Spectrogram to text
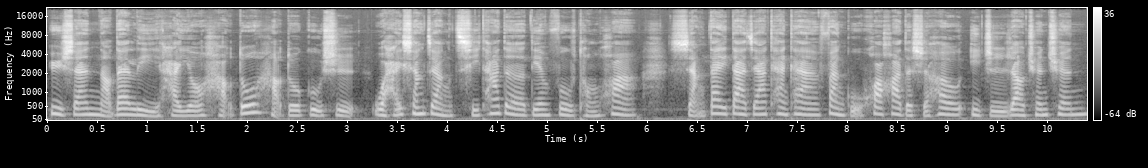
玉山脑袋里还有好多好多故事，我还想讲其他的颠覆童话，想带大家看看范谷画画的时候一直绕圈圈。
